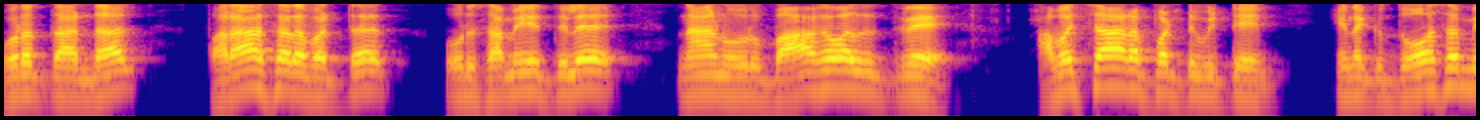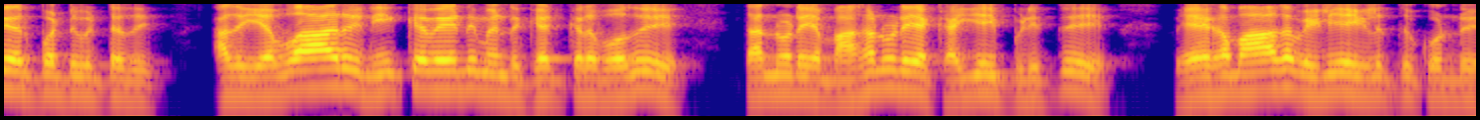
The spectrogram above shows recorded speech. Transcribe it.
கூறத்தாண்டால் பராசரப்பட்டர் ஒரு சமயத்தில் நான் ஒரு பாகவதத்திலே அவச்சாரப்பட்டு விட்டேன். எனக்கு தோஷம் ஏற்பட்டு விட்டது. அதை எவ்வாறு நீக்க வேண்டும் என்று கேட்கிற போது தன்னுடைய மகனுடைய கையை பிடித்து வேகமாக வெளியே இழுத்து கொண்டு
